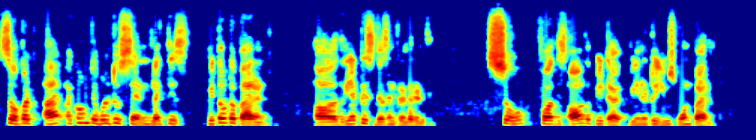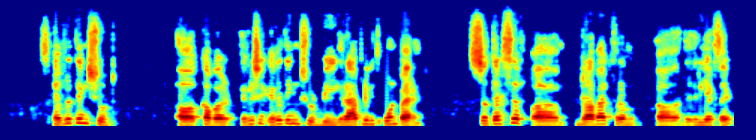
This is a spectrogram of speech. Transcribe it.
So but I, I can't able to send like this. Without a parent uh, the react is doesn't render anything. So for this all the p tag we need to use one parent. So everything should uh, cover everything everything should be wrapped with one parent. So that's a uh, drawback from uh, the react side.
